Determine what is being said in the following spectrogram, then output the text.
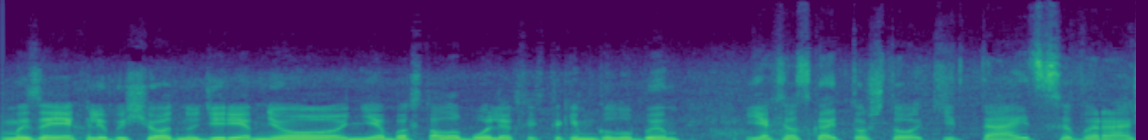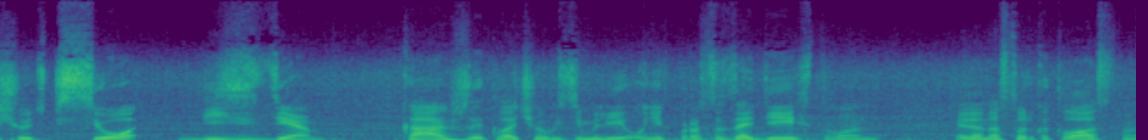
Мы заехали в еще одну деревню, небо стало более, кстати, таким голубым. И я хотел сказать то, что китайцы выращивают все везде. Каждый клочок земли у них просто задействован. Это настолько классно.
